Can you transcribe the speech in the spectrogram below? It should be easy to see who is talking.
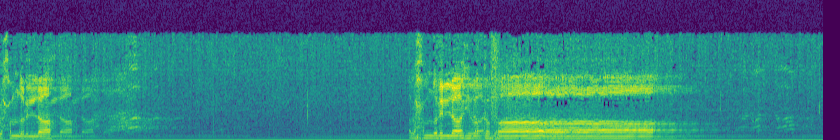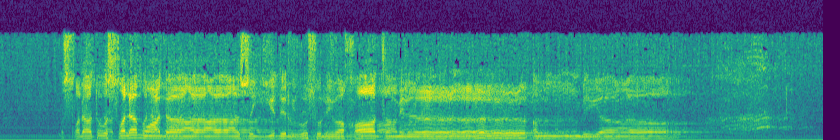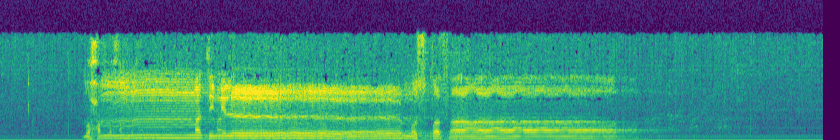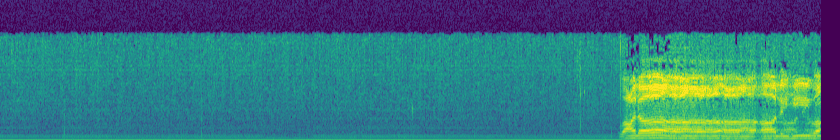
Speaker 1: الحمد لله. الحمد لله وكفى. والصلاة والسلام على سيد الرسل وخاتم الأنبياء. محمد المصطفى. وعلى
